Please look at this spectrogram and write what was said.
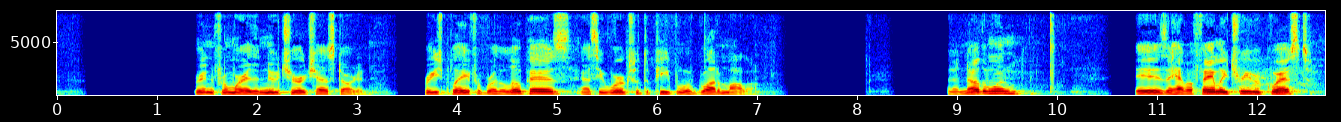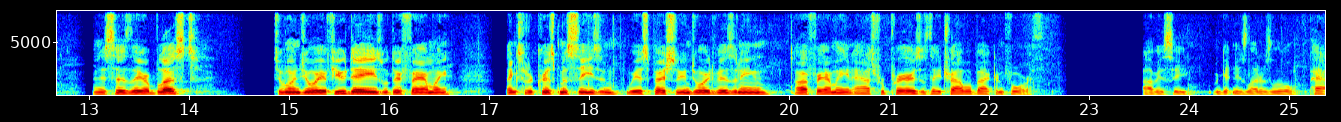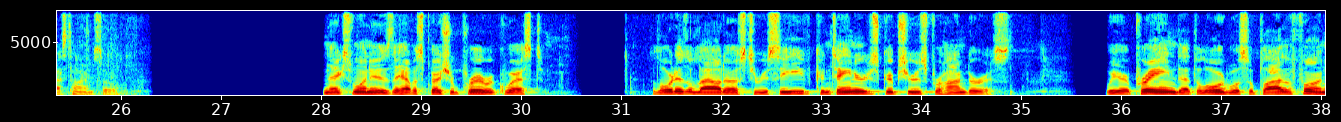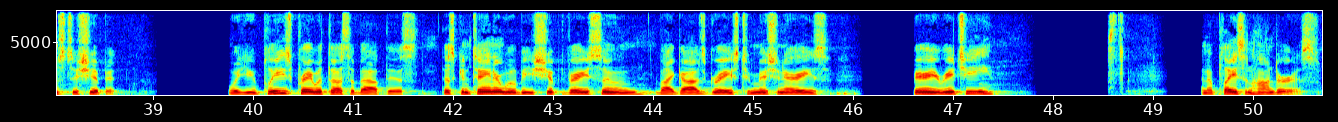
written from where the new church has started. Please play for Brother Lopez as he works with the people of Guatemala. And another one is they have a family tree request and it says, They are blessed to enjoy a few days with their family. Thanks for the Christmas season. We especially enjoyed visiting our family and asked for prayers as they travel back and forth. Obviously, we're getting these letters a little past time, so. Next one is they have a special prayer request. The Lord has allowed us to receive container scriptures for Honduras. We are praying that the Lord will supply the funds to ship it. Will you please pray with us about this? This container will be shipped very soon by God's grace to missionaries Barry Ritchie, and a place in Honduras.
